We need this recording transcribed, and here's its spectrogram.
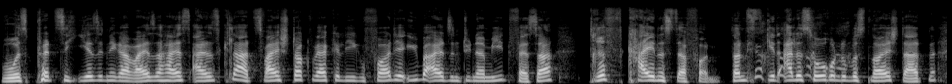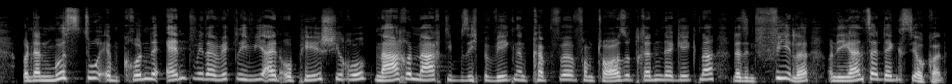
wo es plötzlich irrsinnigerweise heißt, alles klar, zwei Stockwerke liegen vor dir, überall sind Dynamitfässer, trifft keines davon. Sonst geht alles hoch und du musst neu starten. Und dann musst du im Grunde entweder wirklich wie ein OP-Chirurg nach und nach die sich bewegenden Köpfe vom Torso trennen der Gegner. Und da sind viele. Und die ganze Zeit denkst du, oh Gott,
